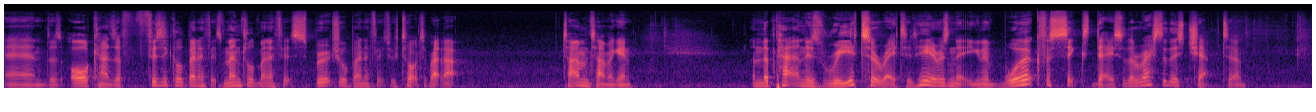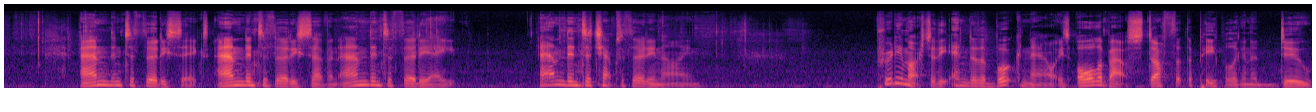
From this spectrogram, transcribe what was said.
and there's all kinds of physical benefits, mental benefits, spiritual benefits. We've talked about that time and time again. And the pattern is reiterated here, isn't it? You're going to work for six days. So the rest of this chapter, and into 36, and into 37, and into 38, and into chapter 39. Pretty much to the end of the book now is all about stuff that the people are going to do,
